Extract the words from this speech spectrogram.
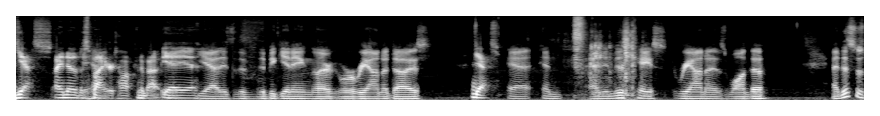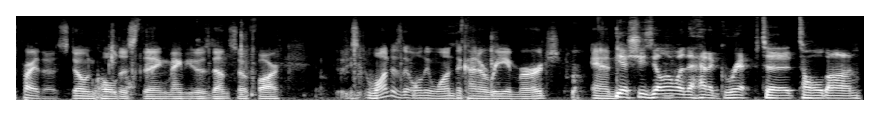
Yes, I know the spot you're talking about. Yeah, yeah. Yeah, it's the, the beginning like, where Rihanna dies, Yes. and, and and in this case, Rihanna is Wanda, and this was probably the stone coldest thing Magneto's done so far. Wanda's the only one to kind of reemerge, and Yeah, she's the only one that had a grip to to hold on.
